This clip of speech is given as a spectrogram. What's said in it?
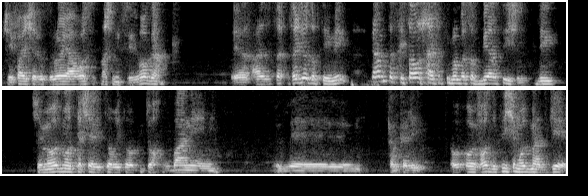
השאיפה היא שזה לא יהרוס את מה שמסביבו גם. אז צריך להיות אופטימי. גם את החיסרון של חיפה קיבלו בסוף BRT, שזה כלי שמאוד מאוד קשה ליצור איתו פיתוח אורבני וכלכלי. או, או לפחות זה כלי שמאוד מאתגר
